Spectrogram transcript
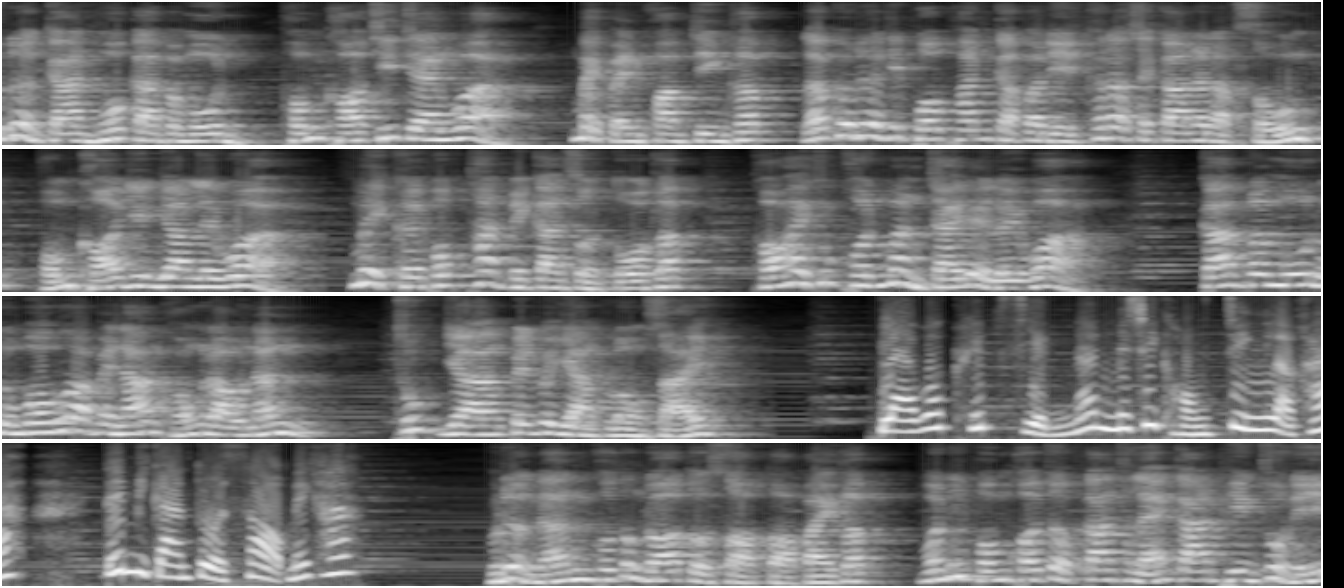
เรื่องการหัวการประมูล ผมขอชี้แจงว่า ไม่เป็นความจริงครับ แล้วก็เรื่องที่พัวพันกับอดีตข้าราชการระดับสูง ผมขอยืนยันเลยว่า ไม่เคยพบท่านเป็นการส่วนตัวครับ ขอให้ทุกคนมั่นใจได้เลยว่า การประมูลอุโมงค์ลอดแม่น้ำของเรานั้น ทุกอย่างเป็นไปอย่างโปร่งใส แปลว่าคลิปเสียงนั่นไม่ใช่ของจริงเหรอคะ ได้มีการตรวจสอบไหมคะ เรื่องนั้นคงต้องรอตรวจสอบต่อไปครับ วันนี้ผมขอจบการแถลงการเพียงเท่านี้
